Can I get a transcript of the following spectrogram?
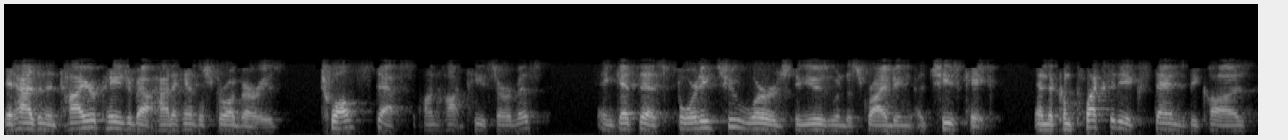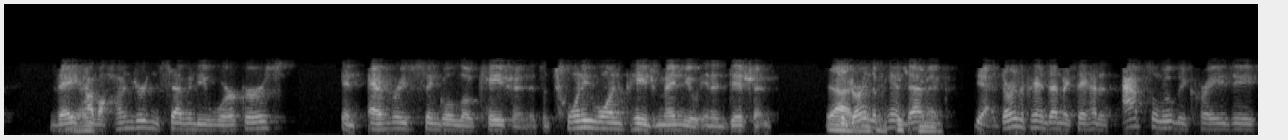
It has an entire page about how to handle strawberries, 12 steps on hot tea service, and get this 42 words to use when describing a cheesecake. And the complexity extends because they have 170 workers in every single location. It's a 21 page menu in addition. Yeah, so during the pandemic, yeah, during the pandemic, they had an absolutely crazy,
